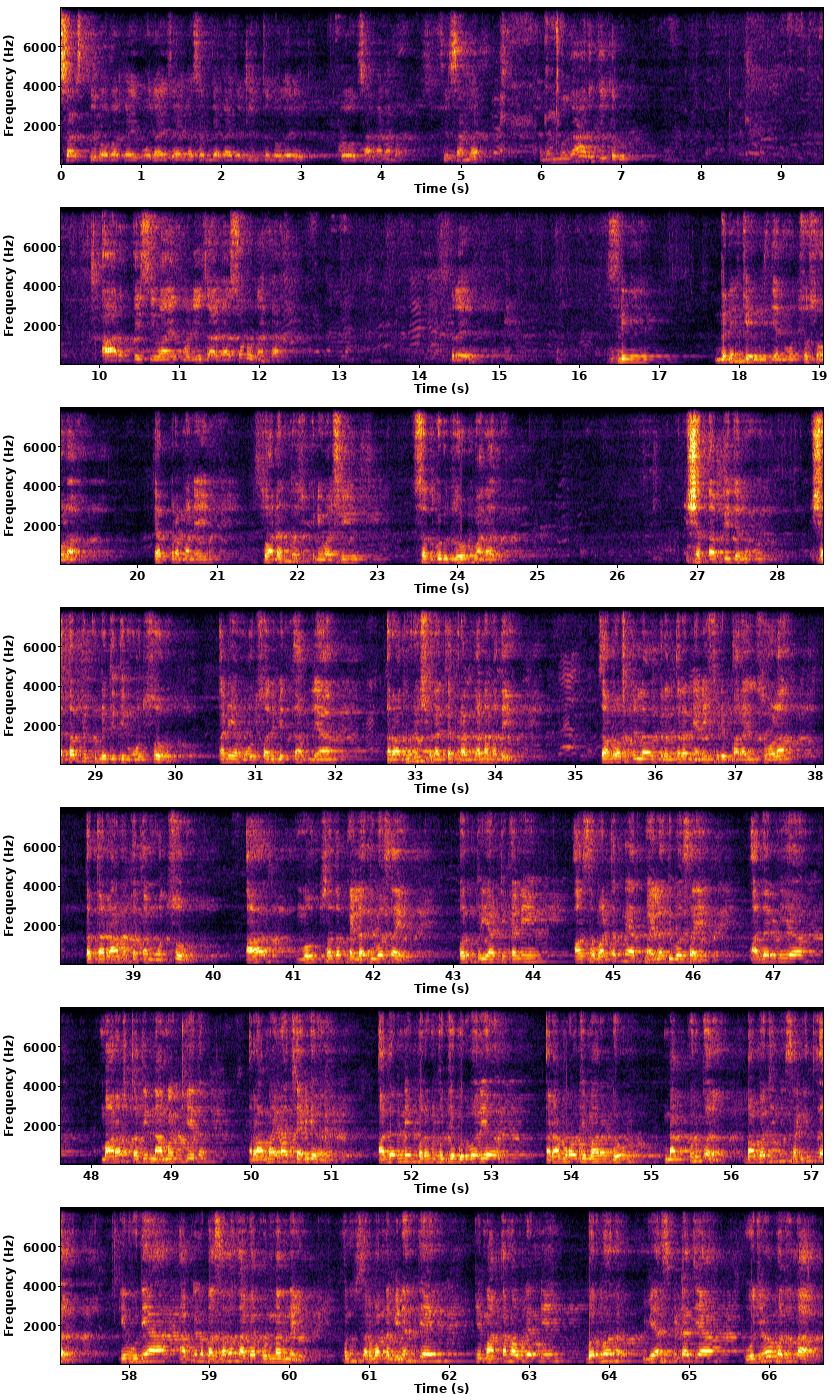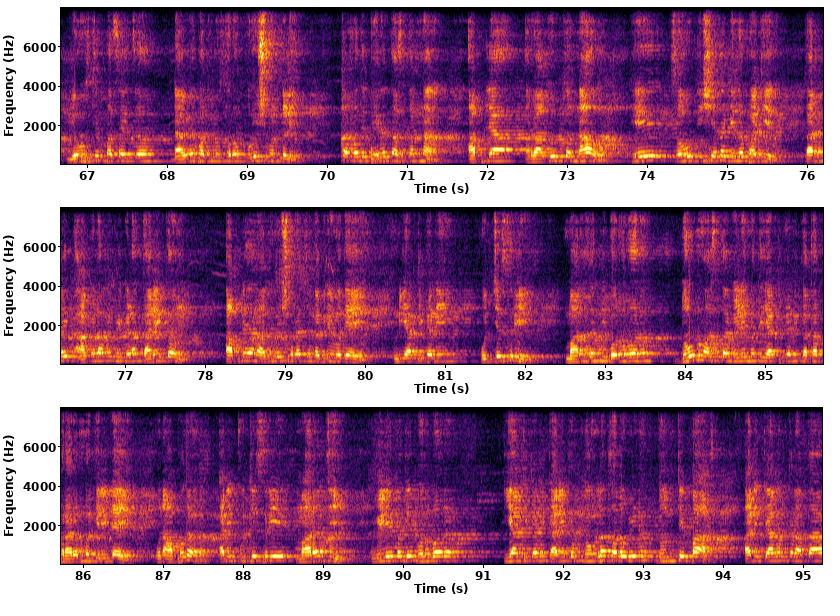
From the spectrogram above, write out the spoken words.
शास्त्री बाबा काही बोलायचं आहे का संध्याकाळचं कीर्तन वगैरे? हो सांगा ना मग. ते सांगा. आणि मग आरती करू. आरतीशिवाय कोणी जागा सोडू नका. रे श्री गणेश जयंती जन्मोत्सव सोहळा त्याचप्रमाणे स्वानंद सुखनिवासी सद्गुरू जोग महाराज शताब्दी जन्म शताब्दी पुण्यतिथी महोत्सव आणि या महोत्सवानिमित्त आपल्या राधुरेश्वराच्या प्रांगणामध्ये चालू असलेला ग्रंथरा ज्ञानेश्वरी पारायण सोहळा तथा रामकथा महोत्सव आज महोत्सवाचा पहिला दिवस आहे. परंतु या ठिकाणी असं वाटत नाही आज पहिला दिवस आहे. आदरणीय महाराष्ट्रातील नामांकित रामायणाचार्य आदरणीय परमपूज्य गुरुवर्य रामरावजी महाराज ढोक नागपूरकर बाबाजींनी सांगितलं की उद्या आपल्याला बसायला जागा पुरणार नाही. म्हणून सर्वांना विनंती आहे की माता माऊल्यांनी बरोबर व्यासपीठाच्या उजव्या बाजूला व्यवस्थित बसायचं. डाव्या बाजूला सर्व पुरुष मंडळी त्यामध्ये फिरत असताना आपल्या राजूरचं नाव हे चौ दिशेला गेलं पाहिजे. कारण एक आगळा आणि वेगळा कार्यक्रम आपल्या राजुरेश्वराच्या नगरीमध्ये आहे. आणि या ठिकाणी पूज्यश्री महाराजांनी बरोबर दोन वाजता वेळेमध्ये या ठिकाणी कथा प्रारंभ केलेली आहे. म्हणून आपण आणि पूज्यश्री महाराजजी वेळेमध्ये बरोबर या ठिकाणी कार्यक्रम दोनला चालू होईल दोन ते पाच. आणि त्यानंतर आता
